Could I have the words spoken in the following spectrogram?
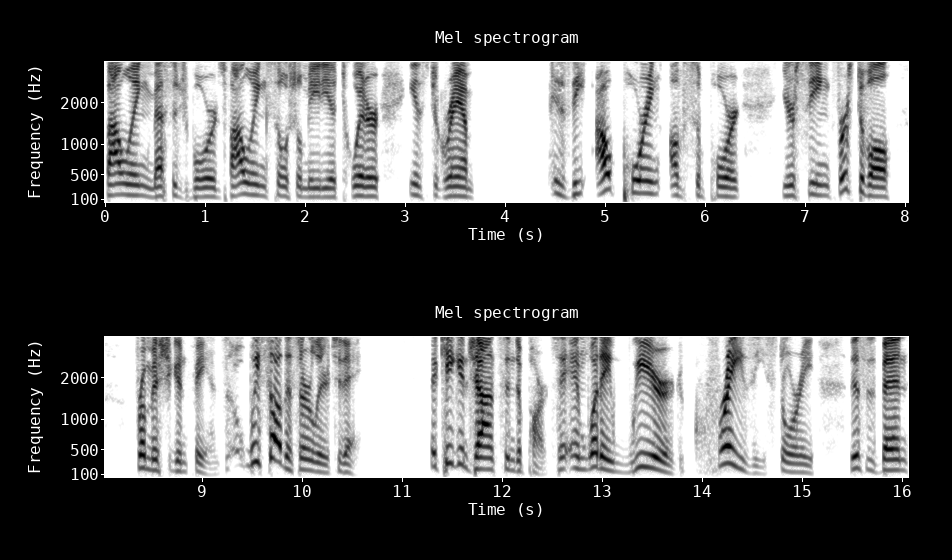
following message boards, following social media, Twitter, Instagram, is the outpouring of support you're seeing, first of all, from Michigan fans. We saw this earlier today. Uh, Keagan Johnson departs, and what a weird, crazy story this has been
